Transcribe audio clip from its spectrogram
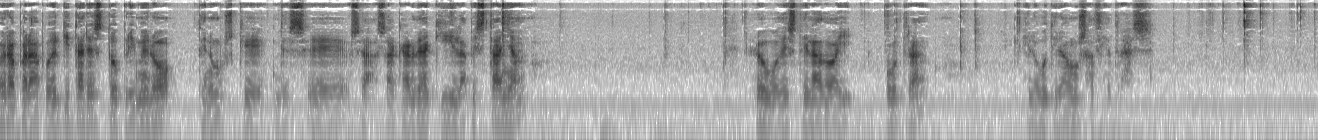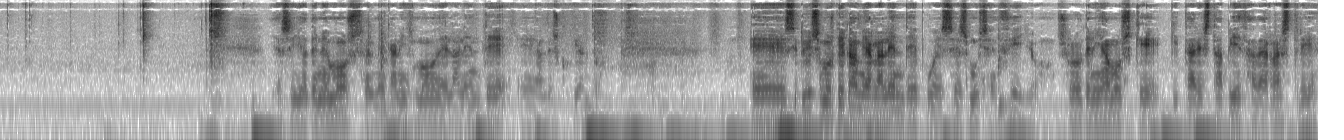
Ahora para poder quitar esto, primero tenemos que sacar de aquí la pestaña. Luego de este lado hay otra. Y luego tiramos hacia atrás. Y así ya tenemos el mecanismo de la lente eh, al descubierto. Eh, si tuviésemos que cambiar la lente, pues es muy sencillo. Solo teníamos que quitar esta pieza de arrastre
